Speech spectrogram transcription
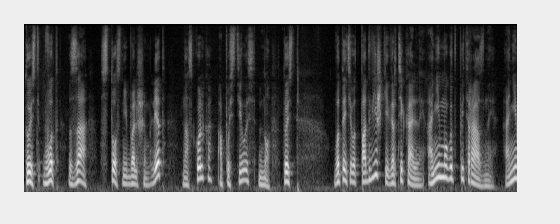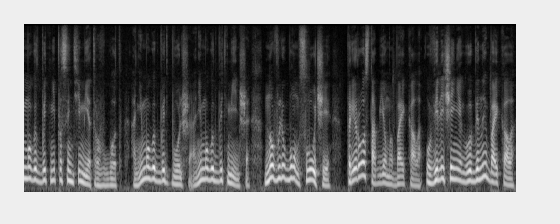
То есть вот за 100 с небольшим лет насколько опустилось дно. То есть вот эти вот подвижки вертикальные, они могут быть разные. Они могут быть не по сантиметру в год, они могут быть больше, они могут быть меньше. Но в любом случае прирост объема Байкала, увеличение глубины Байкала,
